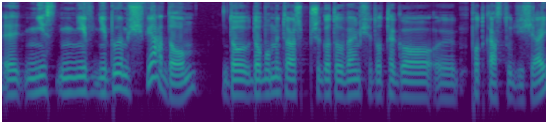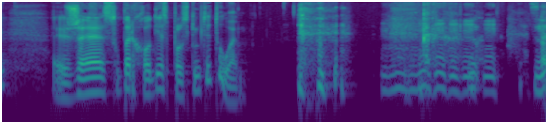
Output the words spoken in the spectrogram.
y, nie, nie, nie byłem świadom do, do momentu, aż przygotowywałem się do tego y, podcastu dzisiaj, że Superhot jest polskim tytułem. No,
